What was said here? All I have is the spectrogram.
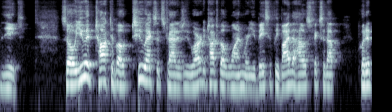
Neat. So you had talked about two exit strategies. We already talked about one where you basically buy the house, fix it up, put it,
